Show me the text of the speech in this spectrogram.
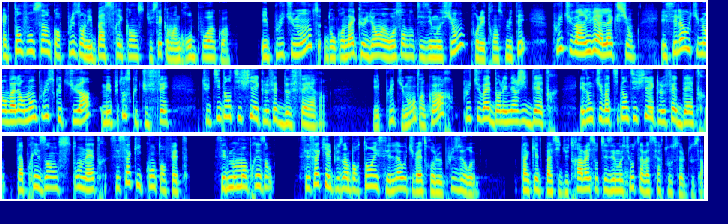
elles t'enfonçaient encore plus dans les basses fréquences, tu sais, comme un gros poids, quoi. Et plus tu montes, donc en accueillant et en ressentant tes émotions, pour les transmuter, plus tu vas arriver à l'action. Et c'est là où tu mets en valeur non plus ce que tu as, mais plutôt ce que tu fais. Tu t'identifies avec le fait de faire. Et plus tu montes encore, plus tu vas être dans l'énergie d'être. Et donc tu vas t'identifier avec le fait d'être, ta présence, ton être. C'est ça qui compte en fait. C'est le moment présent. C'est ça qui est le plus important et c'est là où tu vas être le plus heureux. T'inquiète pas, si tu travailles sur tes émotions, ça va se faire tout seul tout ça.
